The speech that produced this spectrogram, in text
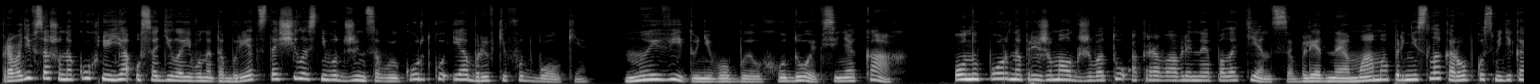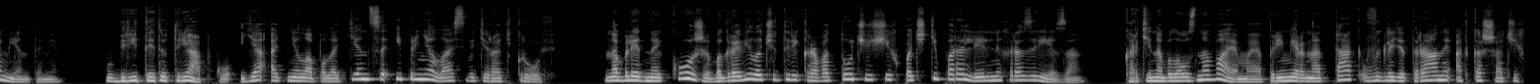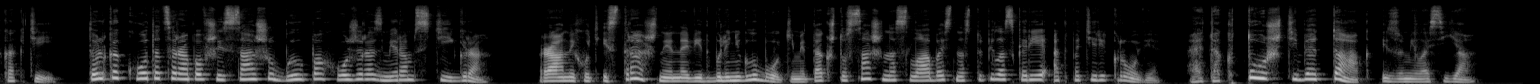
Проводив Сашу на кухню, я усадила его на табурет, стащила с него джинсовую куртку и обрывки футболки. Ну и вид у него был, худой, в синяках. Он упорно прижимал к животу окровавленное полотенце. Бледная мама принесла коробку с медикаментами. «Убери ты эту тряпку!» Я отняла полотенце и принялась вытирать кровь. На бледной коже багровило четыре кровоточащих, почти параллельных разреза. Картина была узнаваемая, примерно так выглядят раны от кошачьих когтей. Только кот, оцарапавший Сашу, был похож размером с тигра. Раны, хоть и страшные на вид, были неглубокими, так что Сашина слабость наступила скорее от потери крови. «Это кто ж тебя так?» – изумилась я.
